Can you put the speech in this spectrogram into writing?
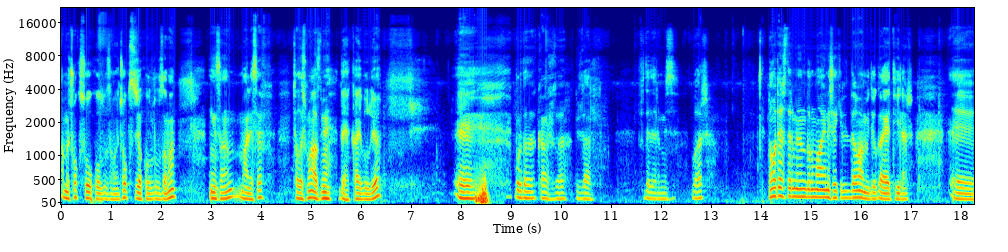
Ama çok soğuk olduğu zaman, çok sıcak olduğu zaman insanın maalesef çalışma azmi de kayboluyor. Ee, burada da karşıda güzel fidelerimiz var. Domateslerimin durumu aynı şekilde devam ediyor. Gayet iyiler. Ee,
